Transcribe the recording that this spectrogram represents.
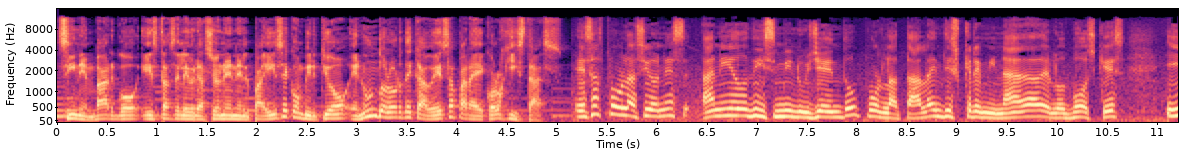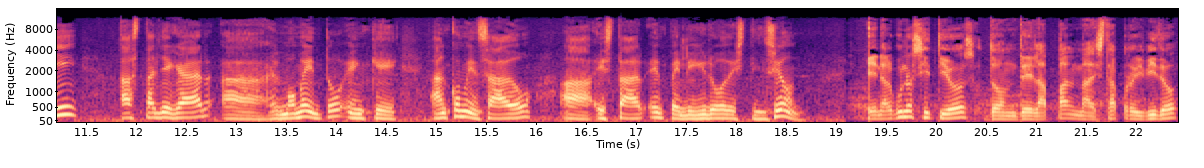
Sin embargo, esta celebración en el país se convirtió en un dolor de cabeza para ecologistas. Esas poblaciones han ido disminuyendo por la tala indiscriminada de los bosques y hasta llegar al momento en que han comenzado a estar en peligro de extinción. En algunos sitios donde la palma está prohibido,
